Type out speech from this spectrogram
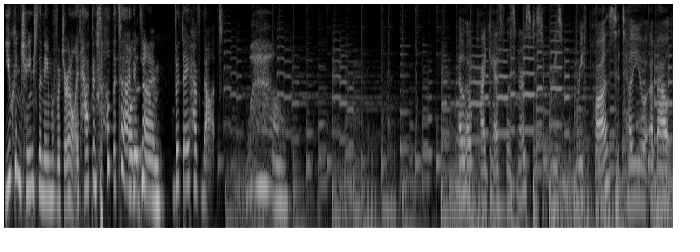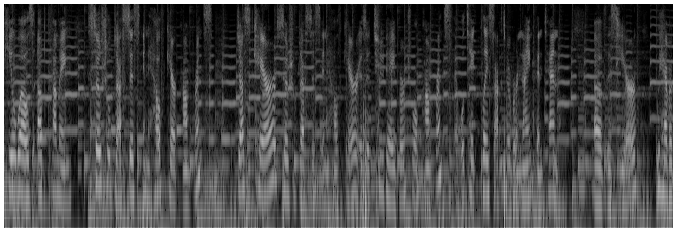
You can change the name of a journal. It happens all the time, All the time. but they have not. Wow. Hello, podcast listeners. Just a brief, brief pause to tell you about HealWell's upcoming Social Justice in Healthcare Conference. Just Care Social Justice in Healthcare is a two day virtual conference that will take place October 9th and 10th of this year. We have a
